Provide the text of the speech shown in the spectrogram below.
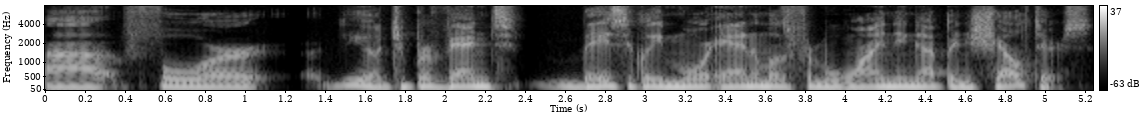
uh, for you know to prevent basically more animals from winding up in shelters.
